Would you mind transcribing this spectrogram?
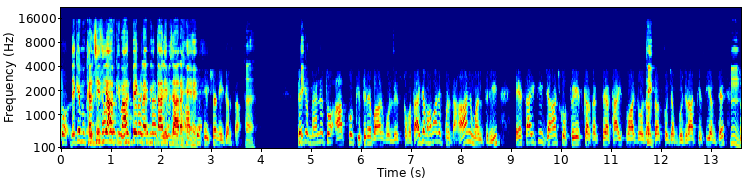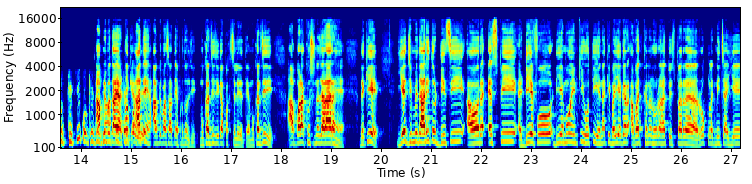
तो देखिए मुखर्जी जी आपकी बात पे ताली बजा रहे हैं अपेक्षा नहीं करता हाँ देखिए मैंने तो आपको कितने बार वो लिस्ट को बताया जब हमारे प्रधानमंत्री एसआईटी जाँच को फेस कर सकते हैं अट्ठाईस मार्च 2010 को जब गुजरात के सीएम थे हम्म। तो किसी को किसी आपने बताया ठीक है आते हैं आपके पास आते हैं प्रतुल जी मुखर्जी जी का पक्ष ले लेते हैं। मुखर्जी जी आप बड़ा खुश नज़र आ रहे हैं। देखिए ये ज़िम्मेदारी तो डीसी और एसपी डीएफओ डीएमओ इनकी होती है ना कि भाई अगर अवैध खनन हो रहा है तो इस पर रोक लगनी चाहिए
